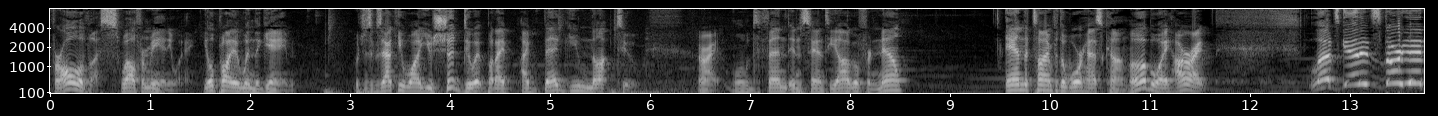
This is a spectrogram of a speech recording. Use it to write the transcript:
for all of us. Well, for me anyway. You'll probably win the game, which is exactly why you should do it. But I I beg you not to. All right, we'll defend in Santiago for now, and the time for the war has come. Oh boy! All right. Let's get it started!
